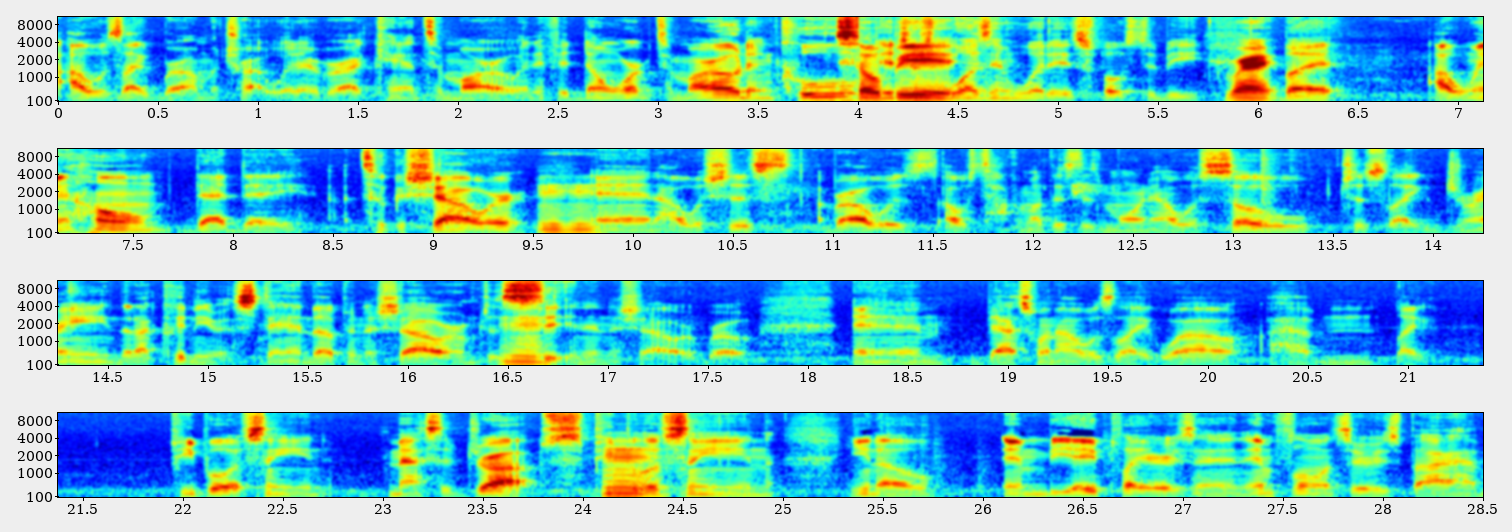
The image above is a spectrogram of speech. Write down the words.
I was like, bro, I'm gonna try whatever I can tomorrow, and if it don't work tomorrow, then cool. So it be just it. wasn't what it's supposed to be. Right. But I went home that day. Took a shower, Mhm. and I was just, bro. I was, I was talking about this this morning. I was so just like drained that I couldn't even stand up in the shower. I'm just Mm. sitting in the shower, bro. And that's when I was like, wow, I have like, people have seen massive drops. People Mm. have seen, you know, NBA players and influencers, but I have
